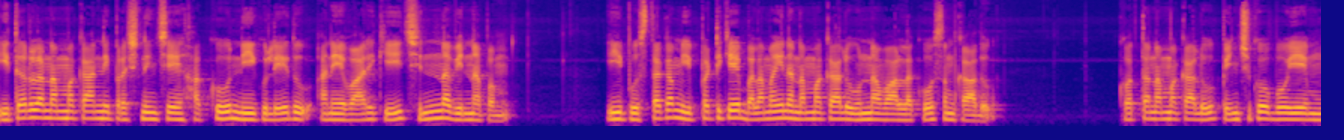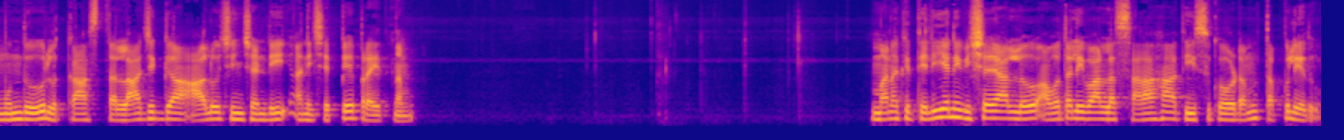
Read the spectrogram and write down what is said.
ఇతరుల నమ్మకాన్ని ప్రశ్నించే హక్కు నీకు లేదు అనే వారికి చిన్న విన్నపం. ఈ పుస్తకం ఇప్పటికే బలమైన నమ్మకాలు ఉన్న వాళ్ళ కోసం కాదు. కొత్త నమ్మకాలు పెంచుకోబోయే ముందు కాస్త లాజిక్గా ఆలోచించండి అని చెప్పే ప్రయత్నం. మనకి తెలియని విషయాల్లో అవతలి వాళ్ళ సలహా తీసుకోవడం తప్పులేదు.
